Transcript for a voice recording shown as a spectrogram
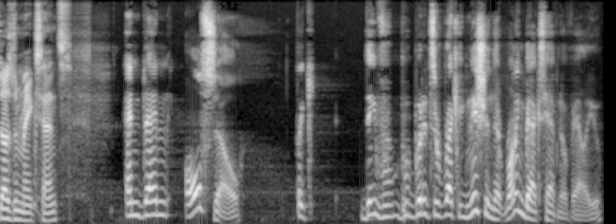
Doesn't make sense. And then also, like, they've, but it's a recognition that running backs have no value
